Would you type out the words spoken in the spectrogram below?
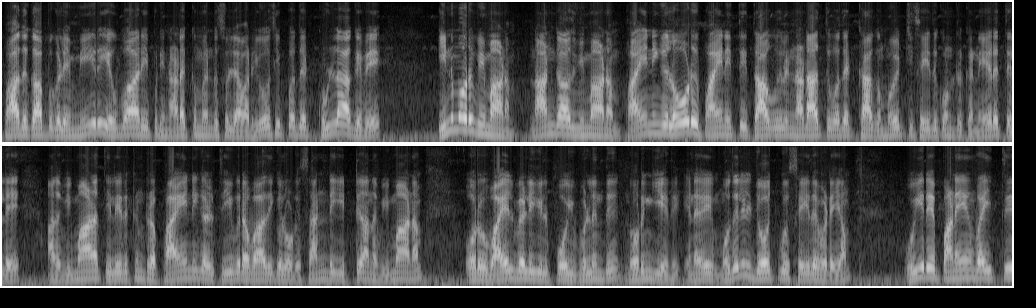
பாதுகாப்புகளை மீறி எவ்வாறு இப்படி நடக்கும் என்று சொல்லி அவர் யோசிப்பதற்குள்ளாகவே இன்னுமொரு விமானம் நான்காவது விமானம் பயணிகளோடு பயணித்து தாக்குதலை நடாத்துவதற்காக முயற்சி செய்து கொண்டிருக்க நேரத்திலே அந்த விமானத்தில் இருக்கின்ற பயணிகள் தீவிரவாதிகளோடு சண்டையிட்டு அந்த விமானம் ஒரு வயல்வெளியில் போய் விழுந்து நொறுங்கியது. எனவே முதலில் ஜோஜ்பூர் செய்த விடயம் உயிரை பணயம் வைத்து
